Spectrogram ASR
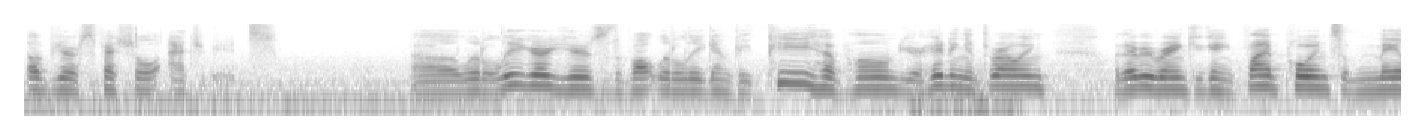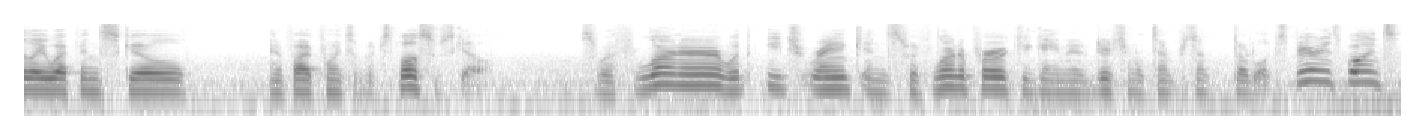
of your special attributes. Uh, Little Leaguer, years of the Vault Little League MVP have honed your hitting and throwing. With every rank, you gain 5 points of melee weapon skill and 5 points of explosive skill. Swift Learner, with each rank in Swift Learner perk, you gain an additional 10% total experience points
